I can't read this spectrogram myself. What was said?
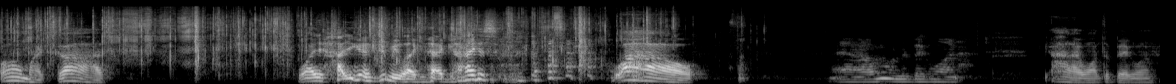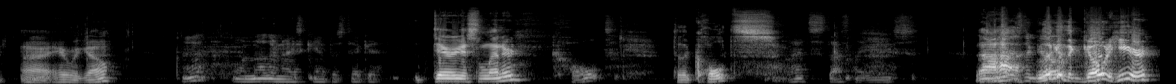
Oh my God. Why? How are you gonna do me like that, guys? Wow. Yeah, we wanted a big one. God, I want the big one. All mm. right, here we go. Yeah, another nice campus ticket. Darius Leonard Colt. to the Colts. That's definitely nice. The look at the goat here.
